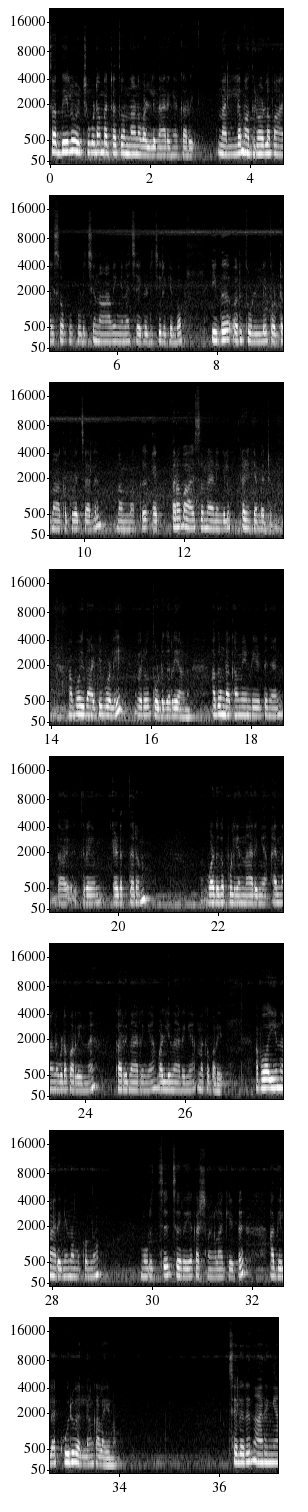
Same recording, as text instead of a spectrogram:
സദ്യയിൽ ഒഴിച്ചുകൂടാൻ പറ്റാത്ത ഒന്നാണ് വള്ളി നാരങ്ങക്കറി കറി. നല്ല മധുരമുള്ള പായസമൊക്കെ കുടിച്ച് നാവിങ്ങനെ ചെകിടിച്ചിരിക്കുമ്പോൾ ഇത് ഒരു തുള്ളി തൊട്ട് നാക്കത്ത് വെച്ചാൽ നമുക്ക് എത്ര പായസം വേണമെങ്കിലും കഴിക്കാൻ പറ്റും. അപ്പോൾ ഇത് അടിപൊളി ഒരു തൊടുകറിയാണ്. അതുണ്ടാക്കാൻ വേണ്ടിയിട്ട് ഞാൻ ഇത്രയും ഇടത്തരം വടുകപ്പുളിയൻ നാരങ്ങ എന്നാണ് ഇവിടെ പറയുന്നത്. കറി നാരങ്ങ വള്ളി നാരങ്ങ എന്നൊക്കെ പറയും. അപ്പോൾ ഈ നാരങ്ങ നമുക്കൊന്ന് മുറിച്ച് ചെറിയ കഷ്ണങ്ങളാക്കിയിട്ട് അതിലെ കുരുവെല്ലാം കളയണം. ചിലർ നാരങ്ങ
